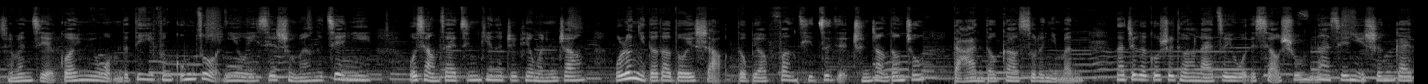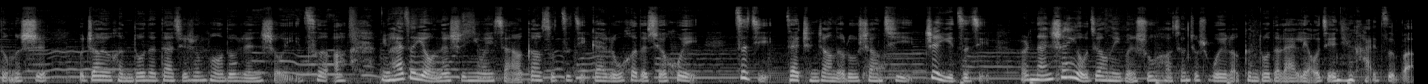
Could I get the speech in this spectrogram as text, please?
雪曼姐，关于我们的第一份工作，你有一些什么样的建议？”我想在今天的这篇文章，无论你得到多少，都不要放弃自己的成长当中。答案都告诉了你们。那这个故事同样来自于我的小书《那些女生该懂的事》。我知道有很多的大学生朋友都人手一册啊。女孩子有呢，是因为想要告诉自己该如何的学会自己在成长的路上去治愈自己；而男生有这样的一本书，好像就是为了更多的来了解女孩子吧。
